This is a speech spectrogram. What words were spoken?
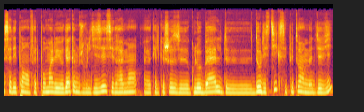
ça dépend en fait. Pour moi, le yoga, comme je vous le disais, c'est vraiment euh, quelque chose de global, de d'holistique. C'est plutôt un mode de vie.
